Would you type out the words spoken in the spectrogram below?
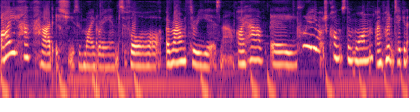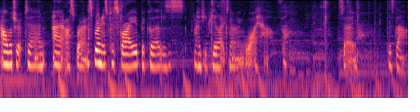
I have had issues with migraines for around three years now. I have a pretty much constant one. I'm currently taking almotriptan and uh, aspirin. Aspirin is prescribed because my GP likes knowing what I have. So there's that.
